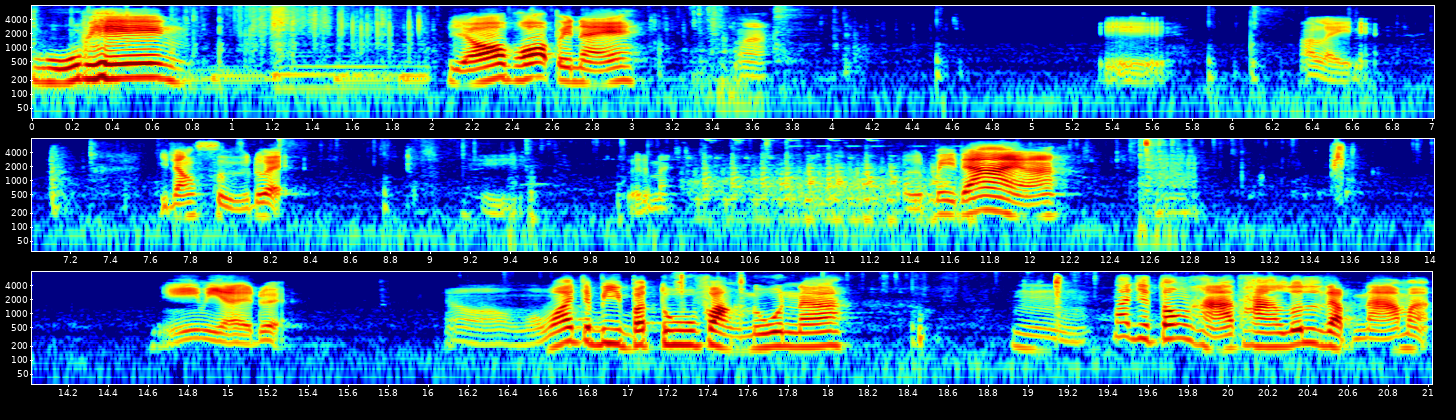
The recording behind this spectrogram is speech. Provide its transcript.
หูเพลง เดี๋ยวเพาะไปไหน มา เอออะไรเนี่ยมีหนังสือด้วยเฮ้ยเปิดได้ไหมเปิดไม่ได้นะอืม นี่มีอะไรด้วยอ๋อผมว่าจะมีประตูฝั่งนู้นนะอืมน่าจะต้องหาทางลดระดับน้ำอะ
